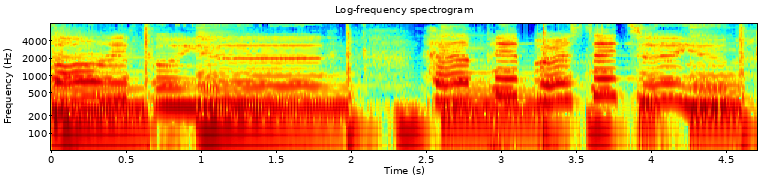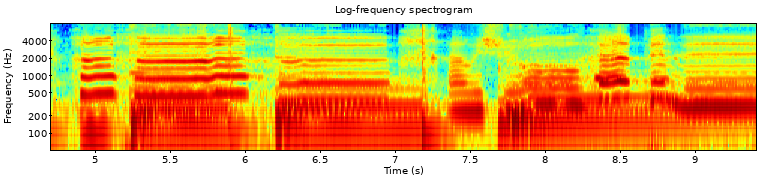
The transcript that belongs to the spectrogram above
only for you. Happy birthday to you. I wish you all happiness,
